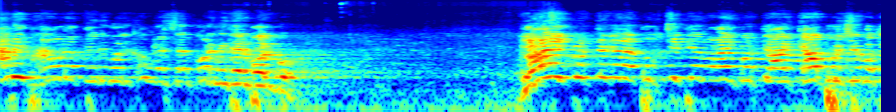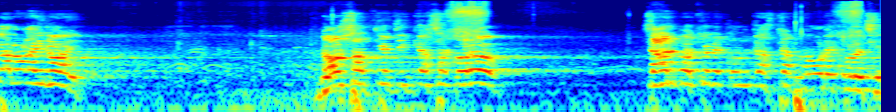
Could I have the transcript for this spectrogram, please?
আমি ভাবনা তৃণমূল কংগ্রেসের কর্মীদের বলব, লড়াই করতে গেলে বুক লড়াই করতে হয়, কাপুরুষের মতো লড়াই নয়। নওশাদকে জিজ্ঞাসা করো, চার বছরে কোন কাজটা ভাঙড়ে করেছে?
